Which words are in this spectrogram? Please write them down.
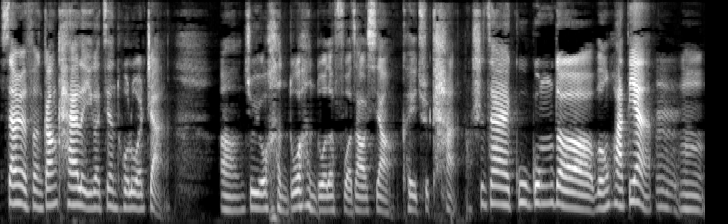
三月份刚开了一个犍陀罗展。嗯，就有很多很多的佛造像可以去看，是在故宫的文华殿。嗯嗯，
